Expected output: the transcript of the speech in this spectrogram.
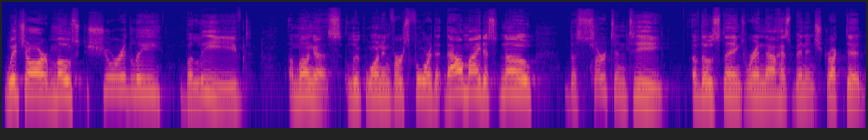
which are most assuredly believed among us. Luke 1 and verse 4 That thou mightest know the certainty of those things wherein thou hast been instructed.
